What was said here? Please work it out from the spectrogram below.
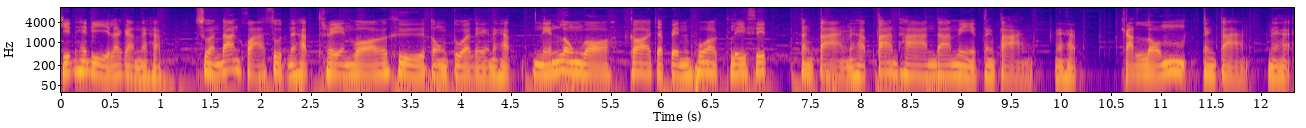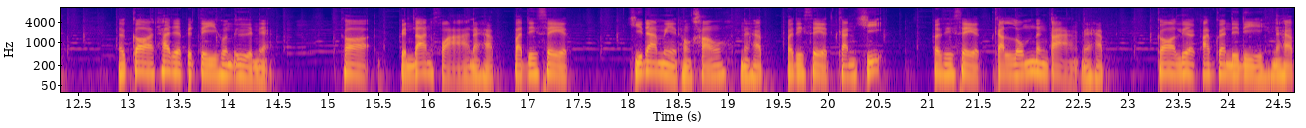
คิดให้ดีแล้วกันนะครับ ส่วนด้านขวาสุดนะครับเทรนวอลก็คือตรงตัวเลยนะครับ เน้นลงวอลก็จะเป็นพวกรีซิตต่างๆนะครับ ต้านทานดาเมจต่างๆนะครับ การล้มต่างๆนะฮะ แล้วก็ถ้าจะไปตีคนอื่นเนี่ยก็เป็นด้านขวานะครับ ปฏิเสธ คีดาเมจของเขานะครับ ปฏิเสธการคิปฏิเสธการล้มต่างๆนะครับ ก็เลือกอัพกันดีๆนะครับ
